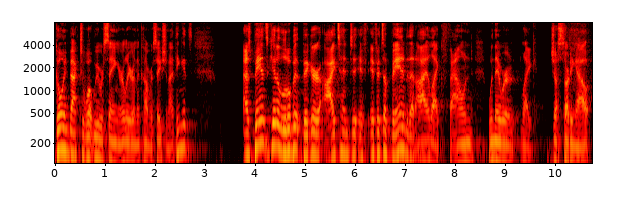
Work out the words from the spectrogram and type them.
going back to what we were saying earlier in the conversation. I think it's as bands get a little bit bigger. I tend to if if it's a band that I like found when they were like just starting out,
